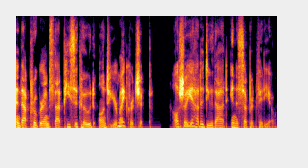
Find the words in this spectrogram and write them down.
and that programs that piece of code onto your microchip. I'll show you how to do that in a separate video.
